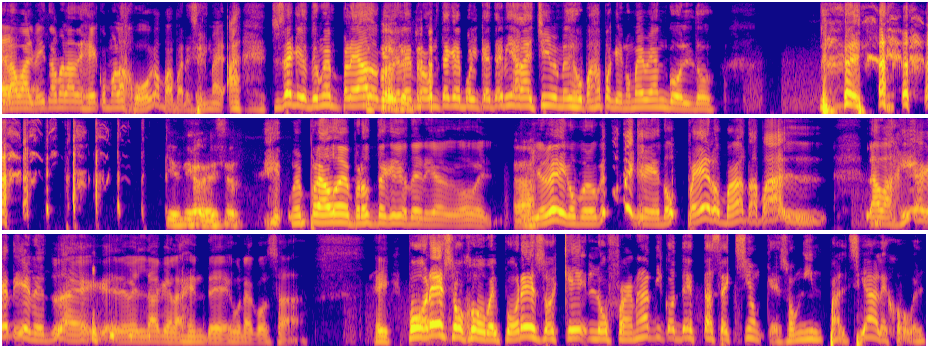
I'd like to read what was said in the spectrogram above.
la barbita me la dejé como la joga para parecerme. Ah, tú sabes que yo tengo un empleado que yo le pregunté que por qué tenía la chiva y me dijo, paja, para que no me vean gordo. ¿Quién dijo eso? un empleado de pronto que yo tenía, joven. Ah. Y yo le digo, pero ¿qué tú te crees? Dos pelos van a tapar la vajilla que tiene. Tú sabes que de verdad que la gente es una cosa. Por eso, joven, por eso es que los fanáticos de esta sección, que son imparciales, joven,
